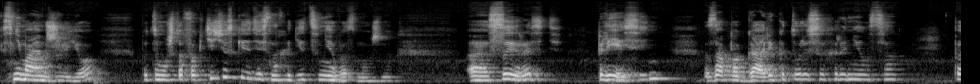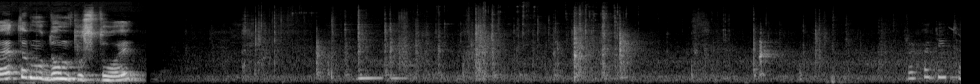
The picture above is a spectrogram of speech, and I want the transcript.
снимаем жилье, потому что фактически здесь находиться невозможно. Э, Сырость, плесень, запах гари, который сохранился. Поэтому дом пустой. Проходите.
